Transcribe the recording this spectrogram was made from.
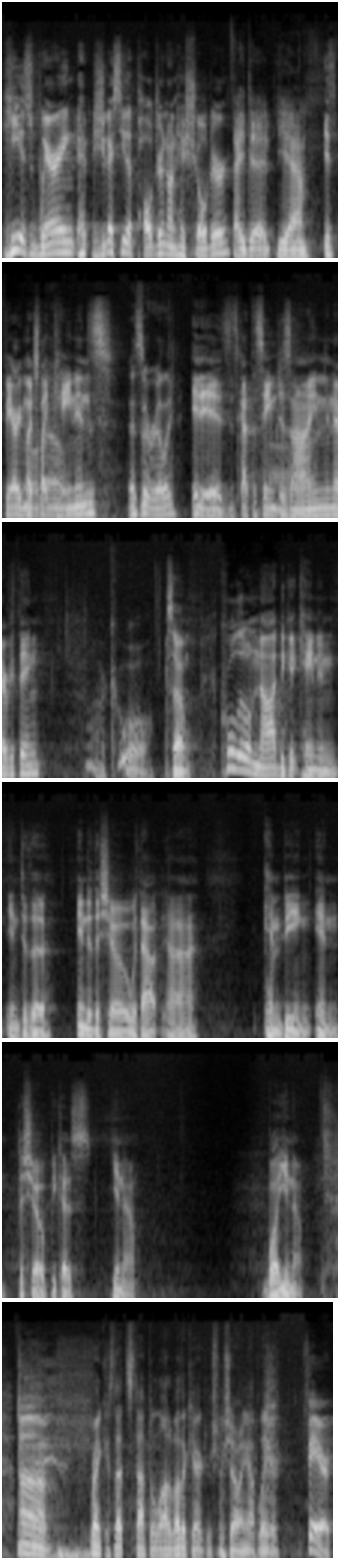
he is wearing. Did you guys see the pauldron on his shoulder? I did. Yeah. It's very much like no. Kanan's. Is it really? It is. It's got the same design and everything. Oh, cool. So cool little nod to get Kanan into the into the show without uh, him being in the show because you know. Well, you know. Um, Right, because that stopped a lot of other characters from showing up later. Fair.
